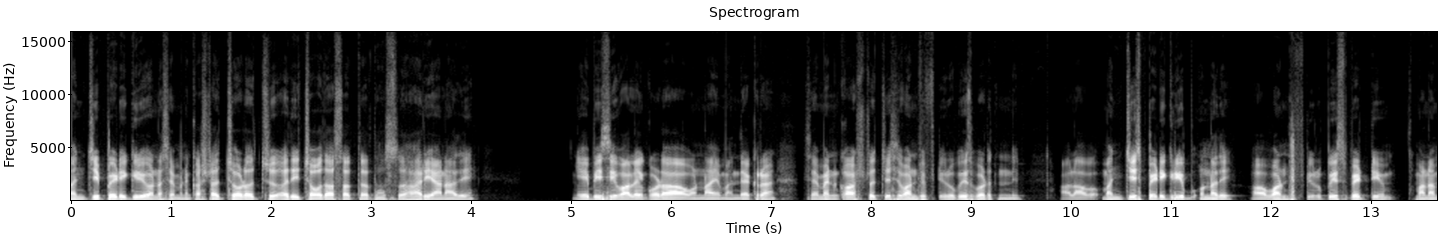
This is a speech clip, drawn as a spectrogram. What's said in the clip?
మంచి పెడిగ్రీ ఉన్న సెమెన్ కాస్ట్ అది చూడొచ్చు. అది చౌదా సత్తర్దస్ హర్యానాది. ఏబీసీ వాళ్ళకి కూడా ఉన్నాయి మన దగ్గర. సెమెన్ కాస్ట్ వచ్చేసి వన్ ఫిఫ్టీ రూపీస్ పడుతుంది. అలా మంచి పెడిగ్రీ ఉన్నది. ఆ వన్ ఫిఫ్టీ రూపీస్ పెట్టి మనం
